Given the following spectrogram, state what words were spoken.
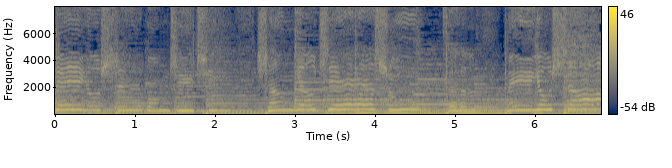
没有时光机器，想要结束的没有伤。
